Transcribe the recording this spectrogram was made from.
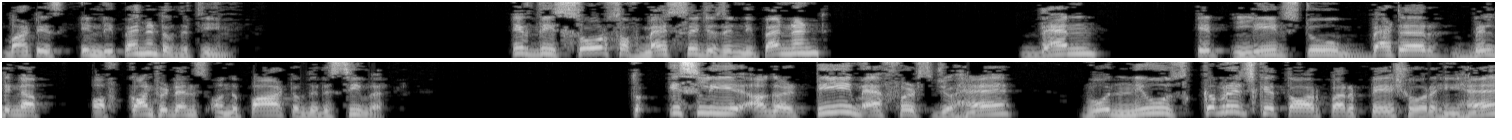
but is independent of the team. If the source of message is independent, then it leads to better building up of confidence on the part of the receiver. تو اس لیے اگر ٹیم ایفرٹس جو ہیں وہ نیوز کوریج کے طور پر پیش ہو رہی ہیں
